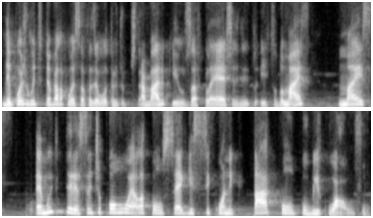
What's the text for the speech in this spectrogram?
Depois de muito tempo, ela começou a fazer um outro tipo de trabalho, que usa flashes e, e tudo mais. Mas é muito interessante como ela consegue se conectar com o público-alvo.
